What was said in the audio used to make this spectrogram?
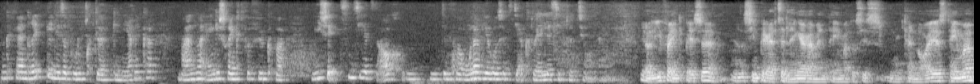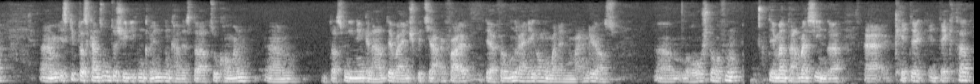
Ungefähr ein Drittel dieser Produkte, Generika, waren nur eingeschränkt verfügbar. Wie schätzen Sie jetzt auch mit dem Coronavirus jetzt die aktuelle Situation ein? Ja, Lieferengpässe sind bereits seit längerem ein Thema. Das ist kein neues Thema. Ähm, es gibt aus ganz unterschiedlichen Gründen, kann es dazu kommen. Ähm, das von Ihnen genannte war ein Spezialfall der Verunreinigung um einen Mangel aus ähm, Rohstoffen, den man damals in der äh, Kette entdeckt hat,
